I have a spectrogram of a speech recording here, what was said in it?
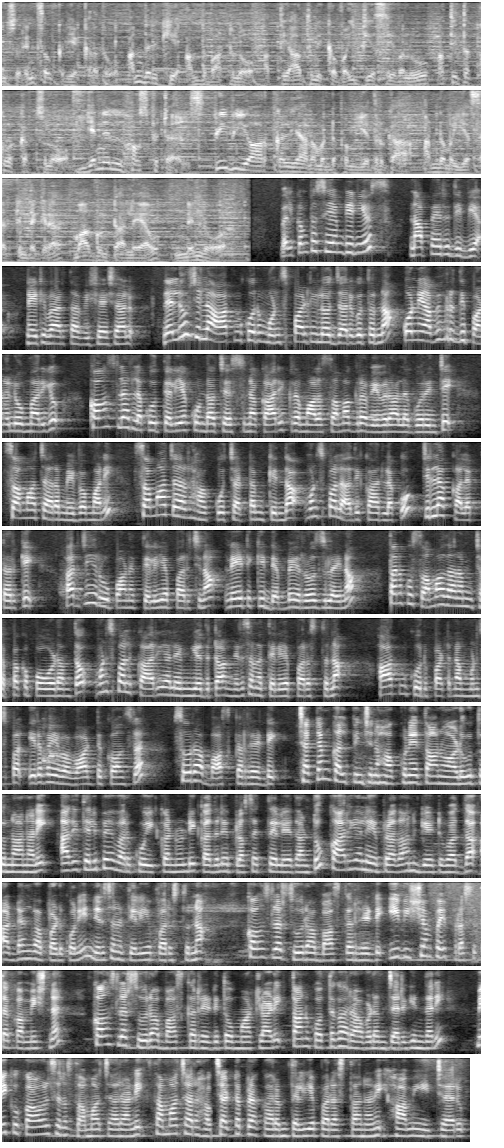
Insurance సౌకర్యం కలదు. అందరికీ అందుబాటులో అత్యాధునిక వైద్య సేవలు అతి తక్కువ ఖర్చులో ఎన్ఎల్ హాస్పిటల్స్ పివిఆర్ కళ్యాణ మండపం ఎదురుగా అన్నమయ్య సర్కిల్ దగ్గర Magunta layout Nellore. Welcome to CMD news నా పేరు దివ్య. నేటి వార్తా విశేషాలు. నెల్లూరు జిల్లా ఆత్మకూరు మున్సిపాలిటీలో జరుగుతున్న కొన్ని అభివృద్ధి పనులు మరియు కౌన్సిలర్లకు తెలియకుండా చేస్తున్న కార్యక్రమాల సమగ్ర వివరాల గురించి సమాచారం ఇవ్వమని సమాచార హక్కు చట్టం కింద మున్సిపల్ అధికారులకు జిల్లా కలెక్టర్కి అర్జీ రూపాన్ని తెలియపరిచిన నేటికి డెబ్బై రోజులైనా తనకు సమాధానం చెప్పకపోవడంతో మున్సిపల్ కార్యాలయం ఎదుట నిరసన తెలియపరుస్తున్న ఆత్మకూరు పట్టణం మున్సిపల్ ఇరవైవ వార్డు కౌన్సిలర్ సూరా భాస్కర్ రెడ్డి. చట్టం కల్పించిన హక్కునే తాను అడుగుతున్నానని అది తెలిపే వరకు ఇక్కడి నుండి కదిలే ప్రసక్తే లేదంటూ కార్యాలయ ప్రధాన గేటు వద్ద అడ్డంగా పడుకొని నిరసన తెలియపరుస్తున్న కౌన్సిలర్ సూరా భాస్కర్ రెడ్డి. ఈ విషయంపై ప్రస్తుత కమిషనర్ కౌన్సిలర్ సూరా భాస్కర్ రెడ్డితో మాట్లాడి తాను కొత్తగా రావడం జరిగిందని మీకు కావలసిన సమాచారాన్ని సమాచార చట్ట ప్రకారం తెలియపరుస్తానని హామీ ఇచ్చారు.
